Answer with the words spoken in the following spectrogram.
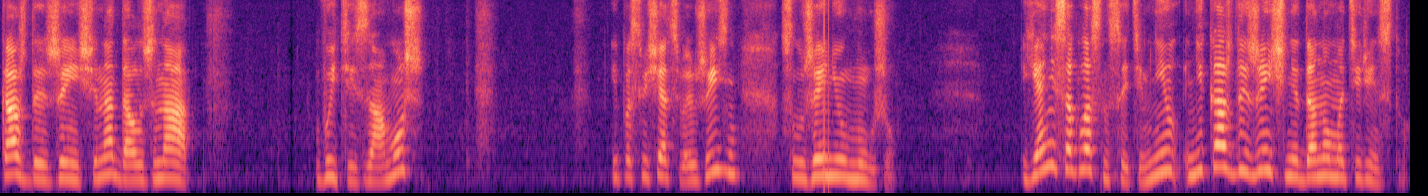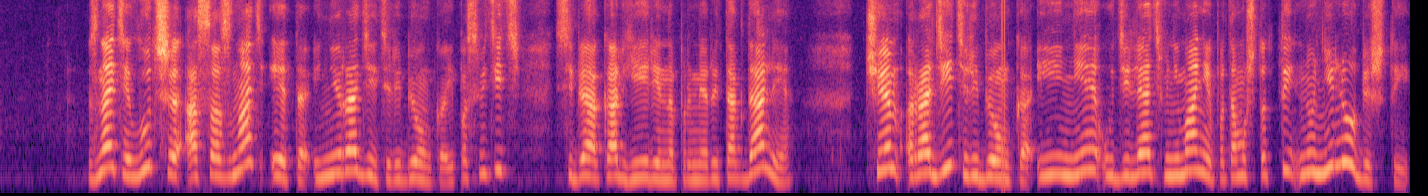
каждая женщина должна выйти замуж, и посвящать свою жизнь служению мужу. Я не согласна с этим. Не, не каждой женщине дано материнство. Знаете, лучше осознать это и не родить ребенка, и посвятить себя карьере, например, и так далее, чем родить ребенка и не уделять внимания, потому что ты, ну, не любишь ты.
